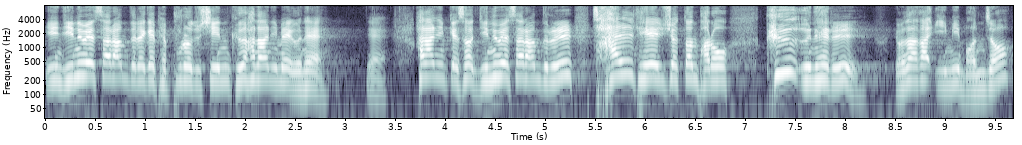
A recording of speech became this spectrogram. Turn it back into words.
이 니느웨 사람들에게 베풀어 주신 그 하나님의 은혜, 예, 하나님께서 니느웨 사람들을 잘 대해 주셨던 바로 그 은혜를 요나가 이미 먼저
